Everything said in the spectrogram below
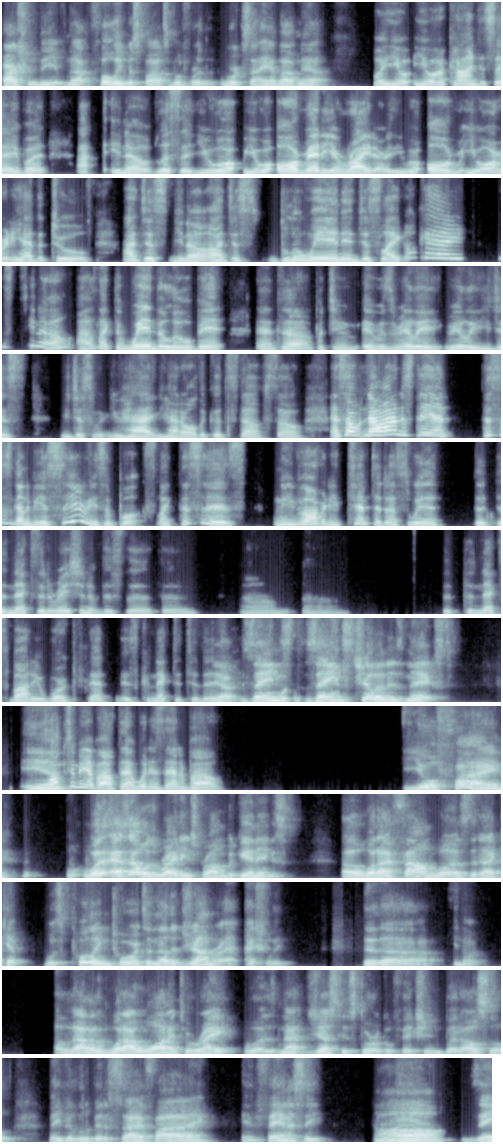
partially, if not fully, responsible for the works I have out now. Well, you you are kind to say, but I, you know, listen, you are you were already a writer. You were all you already had the tools. I just, you know, I just blew in and just like, okay, you know, I was like the wind a little bit, and uh, but you, it was really, really, you just, you just, you had, you had all the good stuff. So, and so now I understand this is going to be a series of books. Like this is, I mean, you've already tempted us with the the next iteration of this, the the um, um the, the next body of work that is connected to this. Yeah, Zane's Zane's chilling is next. And talk to me about that. What is that about? You'll find what as I was writing Strong Beginnings, uh, what I found was that I kept was pulling towards another genre actually. That uh, you know, a lot of what I wanted to write was not just historical fiction, but also maybe a little bit of sci-fi and fantasy. Oh,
